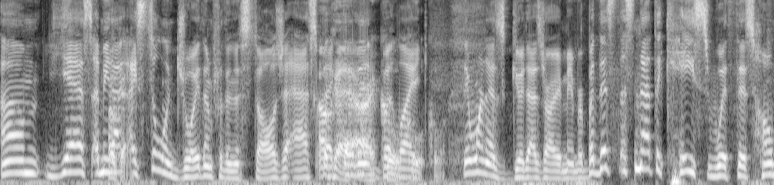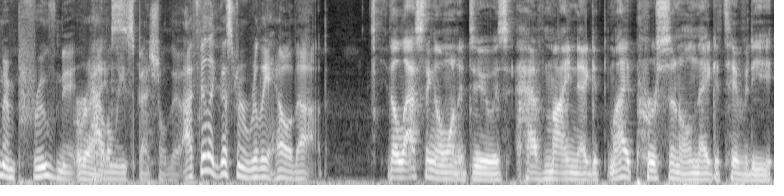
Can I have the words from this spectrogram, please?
Um, yes, I mean, Okay. I, I still enjoy them for the nostalgia aspect Okay, of it, alright, but like cool, cool. they weren't as good as I remember. But that's that's not the case with this Home Improvement Right. Halloween special, though. I feel like this one really held up. the last thing I want to do is have my negative, my personal negativity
